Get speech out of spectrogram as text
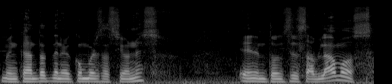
me encanta tener conversaciones. Entonces hablamos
